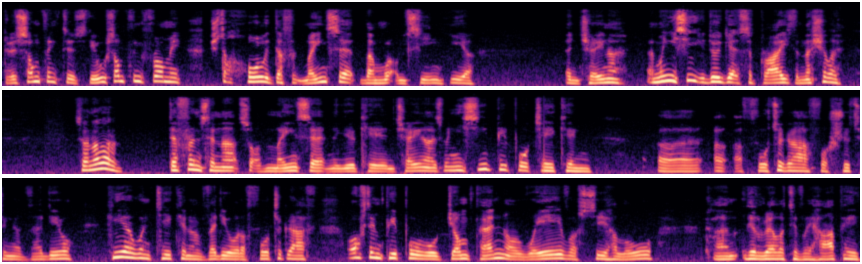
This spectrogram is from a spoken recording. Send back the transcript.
do something to steal something from me. Just a wholly different mindset than what I'm seeing here in China. And when you see it, you do get surprised initially. So another difference in that sort of mindset in the UK and China is when you see people taking uh, a, a photograph or shooting a video. Here, when taking a video or a photograph, often people will jump in or wave or say hello. They're relatively happy.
